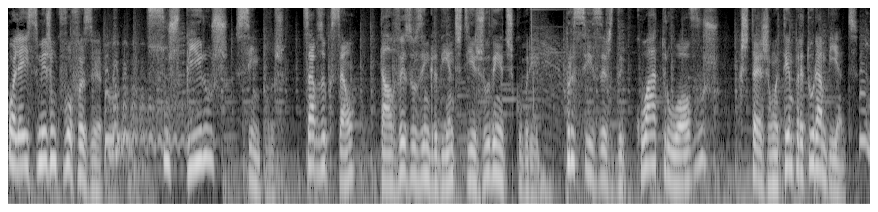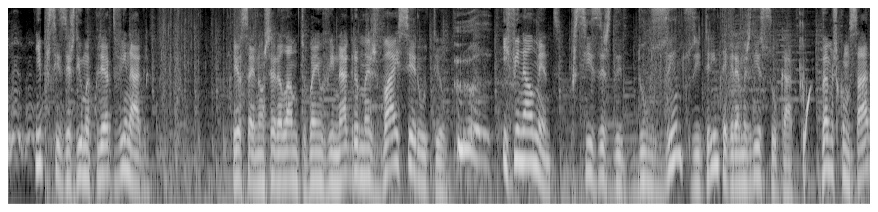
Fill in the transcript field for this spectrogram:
Olha, é isso mesmo que vou fazer. Suspiros simples. Sabes o que são? Talvez os ingredientes te ajudem a descobrir. Precisas de 4 ovos que estejam a temperatura ambiente. E precisas de uma colher de vinagre. Eu sei, não cheira lá muito bem o vinagre, mas vai ser útil. E finalmente, precisas de 230 gramas de açúcar. Vamos começar?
